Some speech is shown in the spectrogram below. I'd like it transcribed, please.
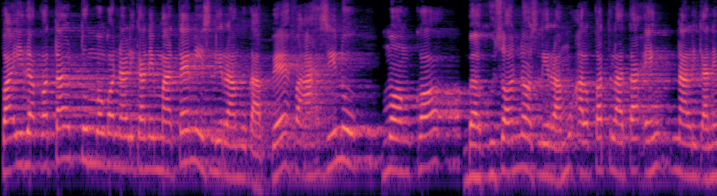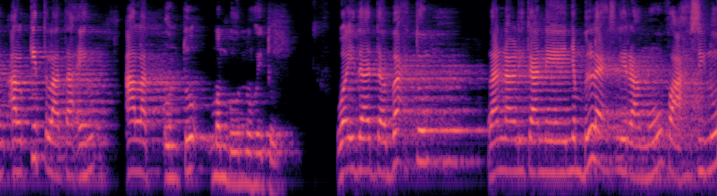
Fa idza qataltum mongko nalikane mateni sliramu kabeh fa ahsinu mongko bagusana sliramu alqatlata ing nalikane alqitlata ing alat untuk membunuh itu. Wa idza dabahtum lan nalikane nyembelih sliramu fahsinu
